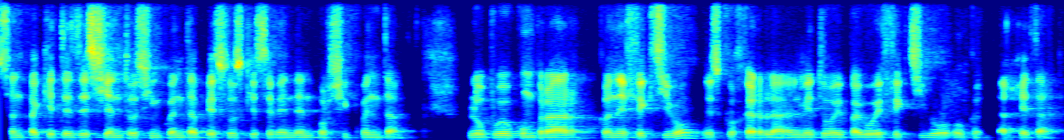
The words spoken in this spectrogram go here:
son paquetes de 150 pesos que se venden por 50. Lo puedo comprar con efectivo, escoger la, el método de pago efectivo o con tarjeta.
